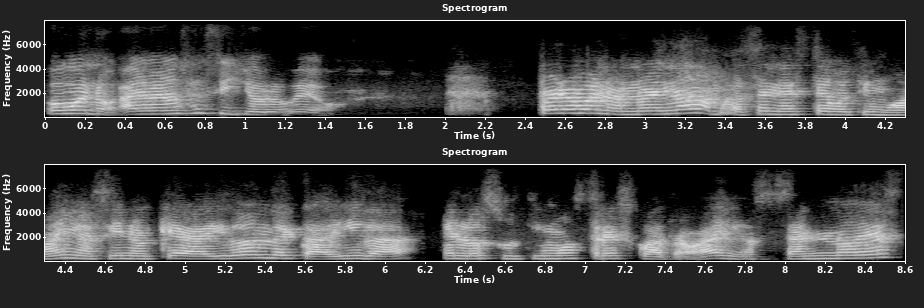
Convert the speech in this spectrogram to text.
o bueno, al menos así yo lo veo. Pero bueno, no es nada más en este último año, sino que ha ido en decaída en los últimos 3, 4 años. O sea, no es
